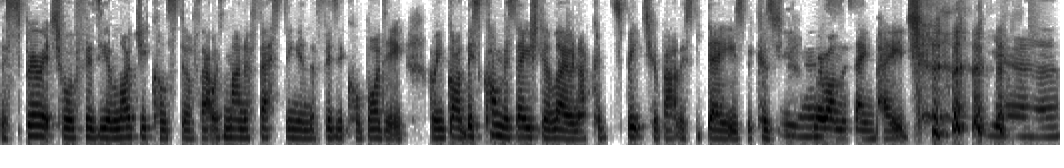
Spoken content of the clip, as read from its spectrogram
the spiritual physiological stuff that was manifesting in the physical body. I mean god this conversation alone i could speak to you about this for days because yes. we're on the same page. Yeah.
